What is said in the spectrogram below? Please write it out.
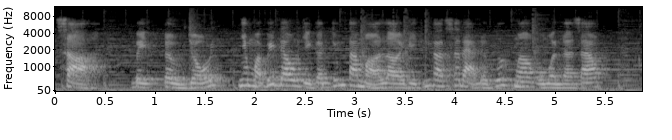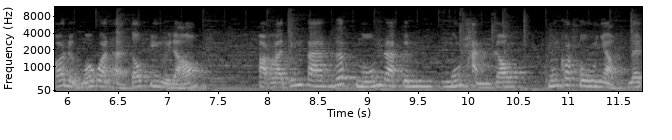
sợ, bị từ chối. Nhưng mà biết đâu chỉ cần chúng ta mở lời thì chúng ta sẽ đạt được ước mơ của mình là sao? Có được mối quan hệ tốt với người đó hoặc là chúng ta rất muốn ra kinh muốn thành công, muốn có thu nhập lên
